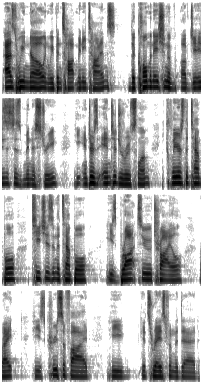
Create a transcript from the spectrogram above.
As we know, and we've been taught many times, the culmination of, of Jesus' ministry, he enters into Jerusalem, he clears the temple, teaches in the temple, he's brought to trial, right? He's crucified, he gets raised from the dead.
